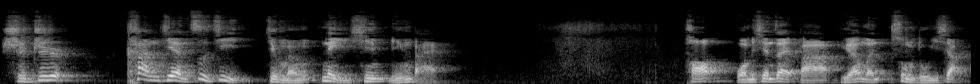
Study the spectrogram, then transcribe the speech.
使之看见字迹就能内心明白。好，我们现在把原文诵读一下：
